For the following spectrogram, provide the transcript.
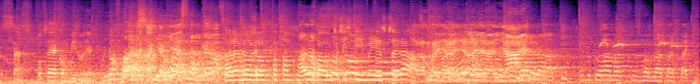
bez sensu. Po co ja kombinuję? No właśnie, tak jak jest. kurwa. Ale może od początku kurwa uściślimy jeszcze raz. Produkowana kurwa w latach takich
